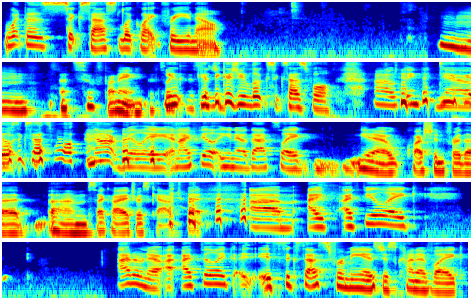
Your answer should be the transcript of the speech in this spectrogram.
What does success look like for you now? hmm that's so funny it's You- like such a- because you look successful. oh thank Do you feel successful? not really and i feel you know that's like you know question for the um, psychiatrist couch but um, i i feel like I don't know. I, I feel like it's success for me is just kind of like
